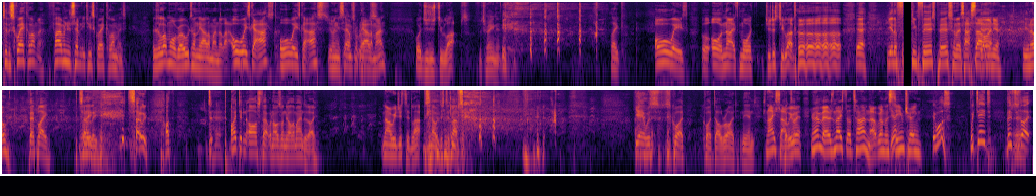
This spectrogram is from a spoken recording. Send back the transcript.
To the square kilometer, 572 square kilometers. There's a lot more roads on the Isle of Man that like always get asked, always get asked when you say I'm Loads from the Isle of. Man. Or did you just do laps for training? like always. Oh, oh no, it's more. Do you just do laps? yeah, you're the fucking first person that's asked that, Yeah, aren't yeah. you? You know. fair play. Totally. totally. I, d- I didn't ask that when I was on the Isle of Man, did I? No, we just did laps. No, I just did laps. yeah, it was, it was quite a, quite a dull ride in the end. It's nice that But, we uh, went. Remember, it was a nice little time that we were on the Yeah. steam train. It was. We did. This was like,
